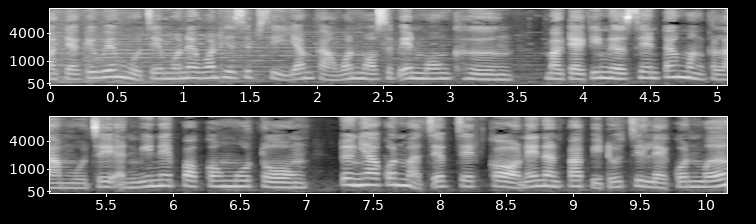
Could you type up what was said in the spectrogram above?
มักแดกที่เว้งหมูเจมในวันที่ 14ย่ำกลางวันมอ11โมงครึ่งหมักแดกที่เนื้อเส้นตั้งมังกลาหมูเจอันมีในปอกกองมูตรงเรื่องยาก้นหมาเจ็บเจ็ดก่อในนันป้าปิดุจิแลก้นเมือง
